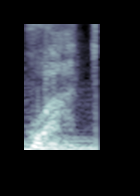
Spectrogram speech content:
4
